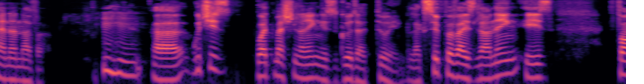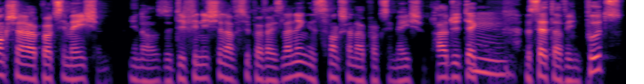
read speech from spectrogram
and another, mm-hmm. uh, which is what machine learning is good at doing. Like supervised learning is functional approximation. You know, the definition of supervised learning is functional approximation. How do you take mm. a set of inputs?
